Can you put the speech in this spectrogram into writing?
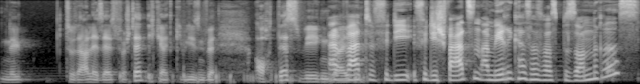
eine totale Selbstverständlichkeit gewesen wäre. Auch deswegen. Aber warte, für die, für die Schwarzen Amerikas ist das was Besonderes?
